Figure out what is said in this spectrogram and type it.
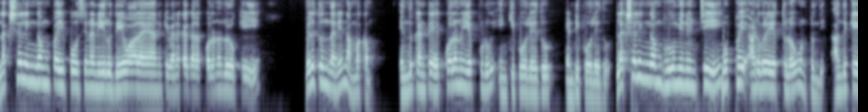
లక్షలింగంపై పోసిన నీరు దేవాలయానికి వెనక గల కొలనులోకి వెళుతుందని నమ్మకం. ఎందుకంటే కొలను ఎప్పుడు ఇంకిపోలేదు ఎండిపోలేదు. లక్షలింగం భూమి నుంచి ముప్పై అడుగుల ఎత్తులో ఉంటుంది. అందుకే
